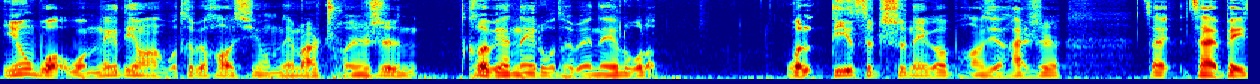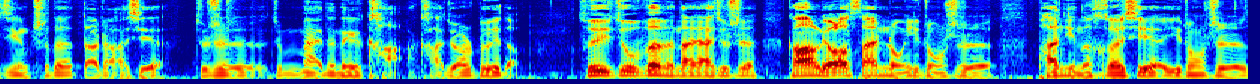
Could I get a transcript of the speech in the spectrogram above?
因为我我们那个地方我特别好奇，我们那面纯是特别内陆，特别内陆了。我第一次吃那个螃蟹还是在在北京吃的大闸蟹，就是就买的那个卡卡券兑的，所以就问问大家，就是刚刚聊了三种，一种是盘锦的河蟹，一种是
